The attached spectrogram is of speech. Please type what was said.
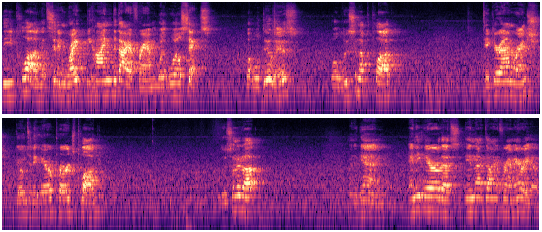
the plug that's sitting right behind the diaphragm where the oil sits. What we'll do is we'll loosen up the plug, take your Allen wrench, go to the air purge plug, loosen it up, and again, any air that's in that diaphragm area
